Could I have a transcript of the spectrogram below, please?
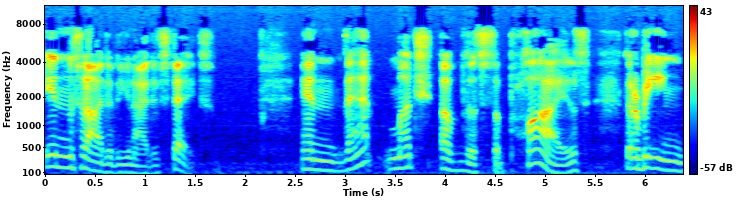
inside of the United States. And that much of the supplies that are being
